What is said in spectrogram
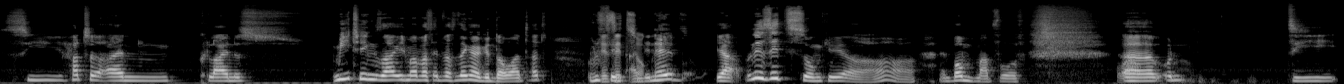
sie hatte ein kleines Meeting, sage ich mal, was etwas länger gedauert hat. Und Eine fing Sitzung. an, den Hell ja, eine Sitzung, ja, ein Bombenabwurf. Äh, und sie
